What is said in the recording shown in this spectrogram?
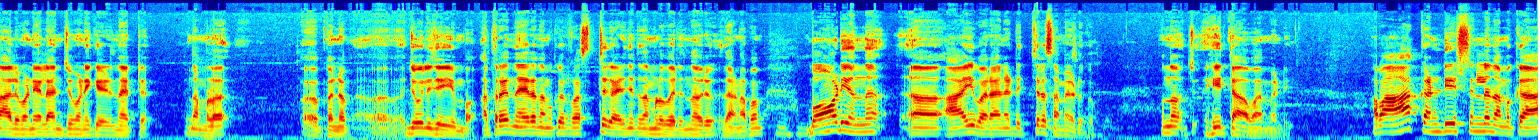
നാല് മണി അല്ല അഞ്ച് മണിക്ക് എഴുന്നേറ്റ് നമ്മൾ പിന്നെ ജോലി ചെയ്യുമ്പോൾ അത്രയും നേരം നമുക്കൊരു റെസ്റ്റ് കഴിഞ്ഞിട്ട് നമ്മൾ വരുന്ന ഒരു ഇതാണ്. അപ്പം ബോഡി ഒന്ന് ആയി വരാനായിട്ട് ഇച്ചിരി സമയം എടുക്കും. ഒന്ന് ഹീറ്റ് ആവാൻ വേണ്ടി. അപ്പോൾ ആ കണ്ടീഷനിൽ നമുക്ക് ആ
